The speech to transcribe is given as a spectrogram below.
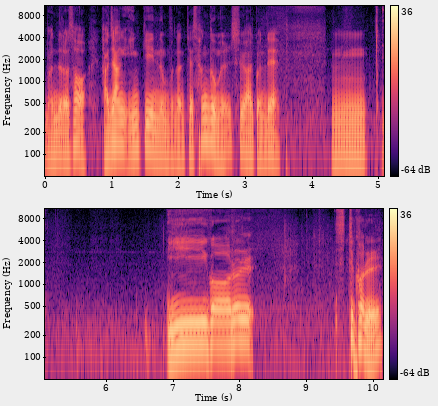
만들어서 가장 인기 있는 분한테 상금을 수여할 건데 음, 이거를 스티커를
